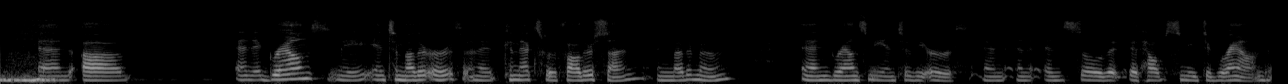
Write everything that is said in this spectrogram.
Mm-hmm. And uh, and it grounds me into Mother Earth and it connects with Father Sun and Mother Moon and grounds me into the earth. And and and so that it helps me to ground.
